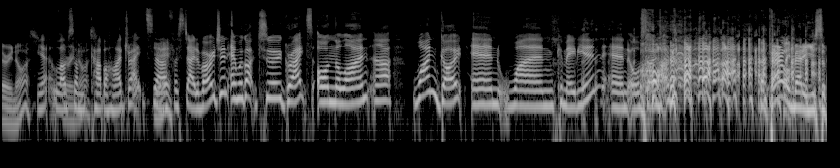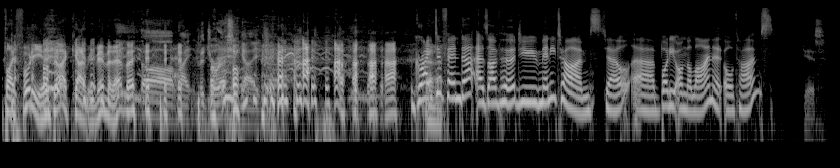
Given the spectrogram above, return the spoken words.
Very nice. Yeah, love Very some nice. carbohydrates Yeah. uh, for State of Origin. And we've got two greats on the line. Uh, one goat and one comedian, and also Apparently, Matty used to play footy. I can't remember that, but Oh, mate, the Jurassic Age. great defender, as I've heard you many times tell. Uh, body on the line at all times. Yes.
